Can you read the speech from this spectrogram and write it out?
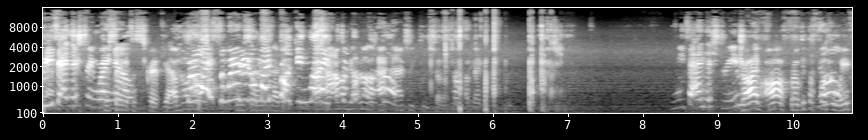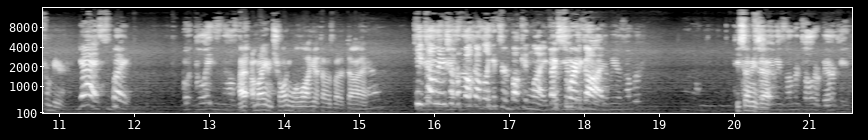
We need to end this stream right now. It's a script. Yeah. Bro, I swear to You're on my fucking life. I'm gonna the no, fuck a- up. actually, please shut up. I'm begging. We need to end the stream. Drive off, bro. Get the fuck away from here. Yes, but But the ladies in the house. I, I'm not even trolling. Wallahi, I thought I was about to die. keep telling me to shut the fuck up like it's your fucking life. I swear to God. Give me his number. He sent me that. his number. Tell her barricade.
